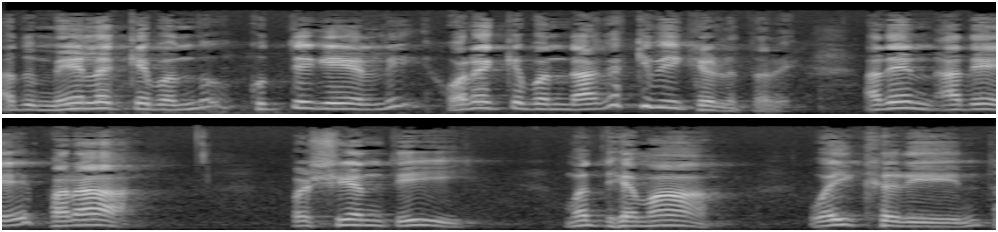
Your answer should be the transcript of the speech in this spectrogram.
ಅದು ಮೇಲಕ್ಕೆ ಬಂದು ಕುತ್ತಿಗೆಯಲ್ಲಿ ಹೊರಕ್ಕೆ ಬಂದಾಗ ಕಿವಿ ಕೇಳುತ್ತದೆ. ಅದೇ ಅದೇ ಪರ, ಪಶ್ಯಂತಿ, ಮಧ್ಯಮ, ವೈಖರಿ ಅಂತ.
